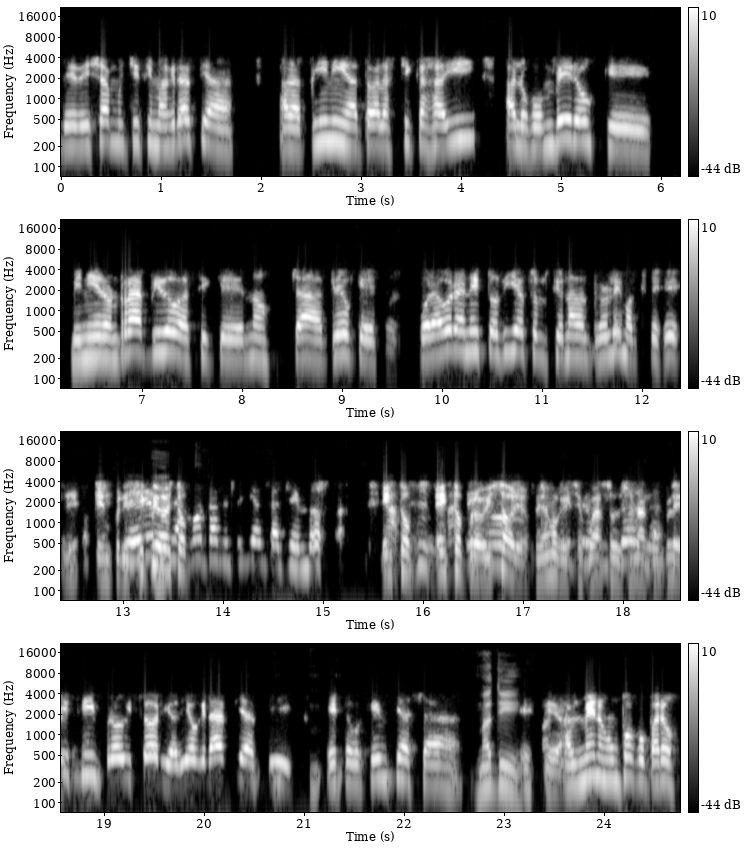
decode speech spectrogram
Desde ya muchísimas gracias a la Pini, a todas las chicas ahí, a los bomberos que vinieron rápido, así que no, ya creo que por ahora en estos días solucionado el problema. creo. En principio esto esto esto provisorio, esperemos que Es se pueda solucionar completo. Sí, sí, provisorio, Dios gracias, sí. Esta urgencia ya, Mati, este, al menos un poco paró.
